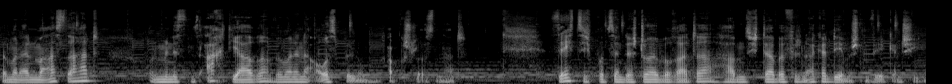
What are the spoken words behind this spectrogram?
wenn man einen Master hat und mindestens acht Jahre, wenn man eine Ausbildung abgeschlossen hat. 60 Prozent der Steuerberater haben sich dabei für den akademischen Weg entschieden.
